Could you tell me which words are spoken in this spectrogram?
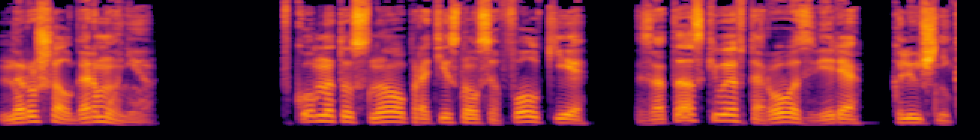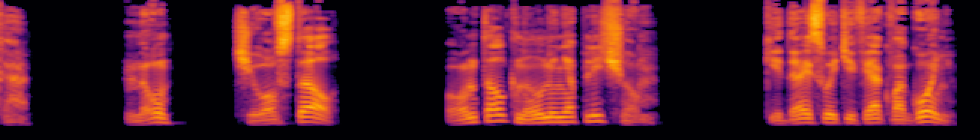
нарушал гармонию. В комнату снова протиснулся Фолки, затаскивая второго зверя, ключника. «Ну, чего встал?» Он толкнул меня плечом. «Кидай свой тюфяк в огонь!»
